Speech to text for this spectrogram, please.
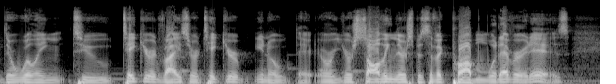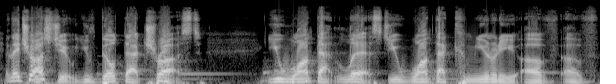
they're willing to take your advice or take your you know or you're solving their specific problem whatever it is and they trust you you've built that trust you want that list. You want that community of of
